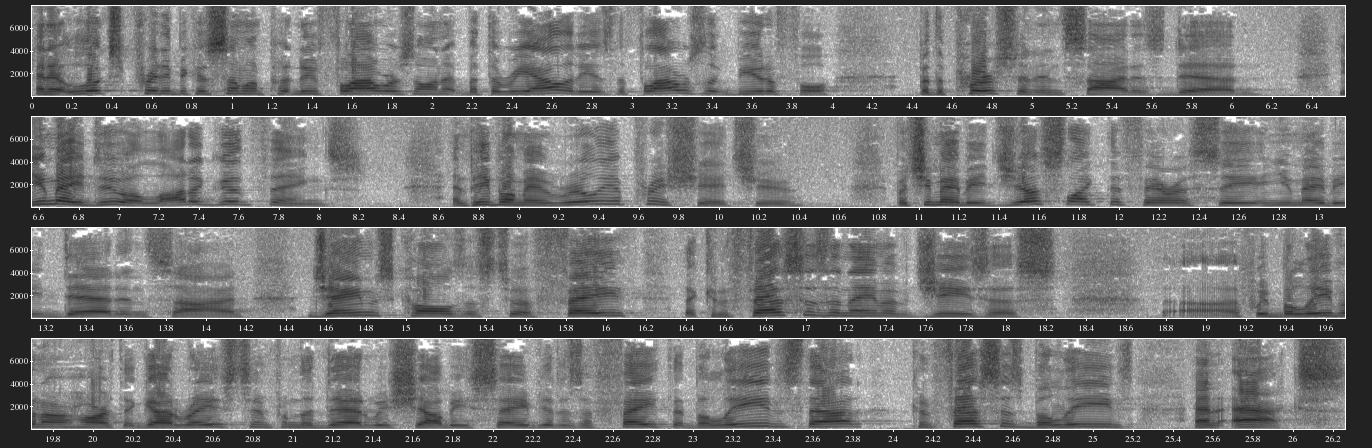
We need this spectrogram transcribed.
and it looks pretty because someone put new flowers on it, but the reality is the flowers look beautiful, but the person inside is dead. You may do a lot of good things, and people may really appreciate you, but you may be just like the Pharisee and you may be dead inside. James calls us to a faith that confesses the name of Jesus. Uh, if we believe in our heart that God raised him from the dead, we shall be saved. It is a faith that believes that, confesses, believes, and acts.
